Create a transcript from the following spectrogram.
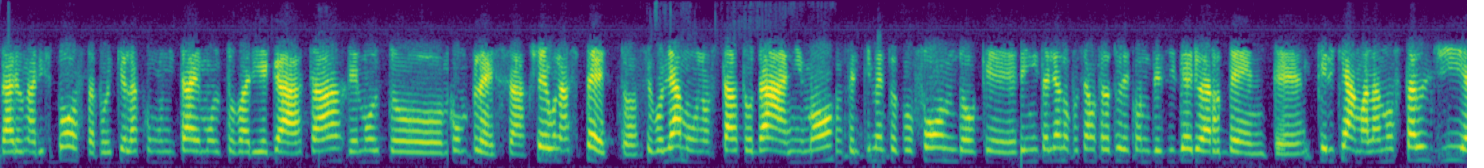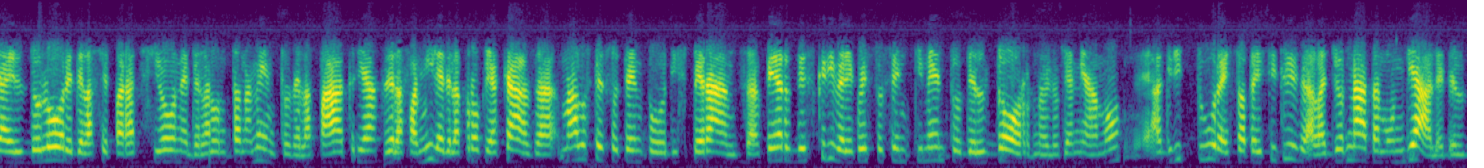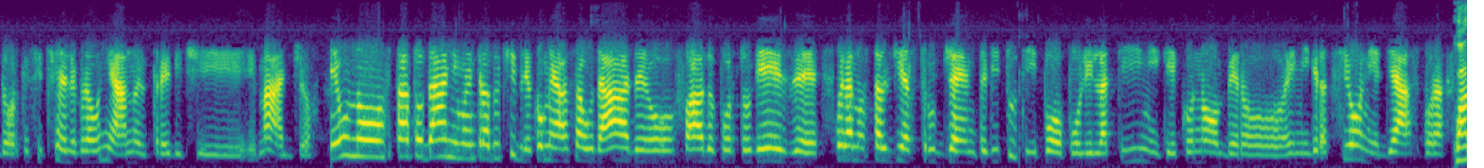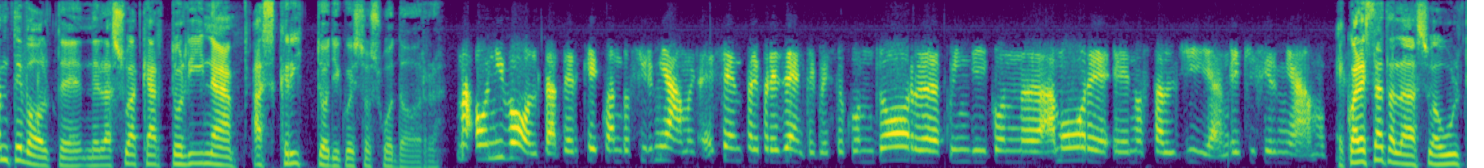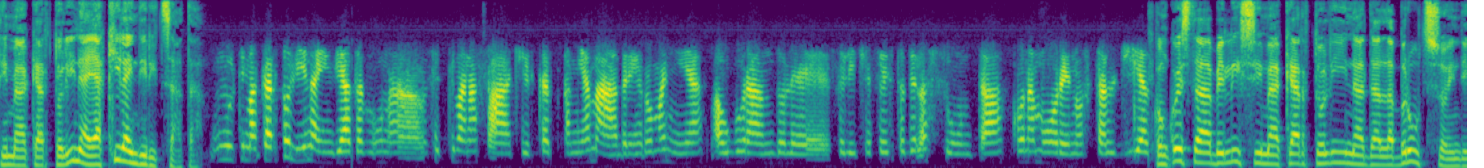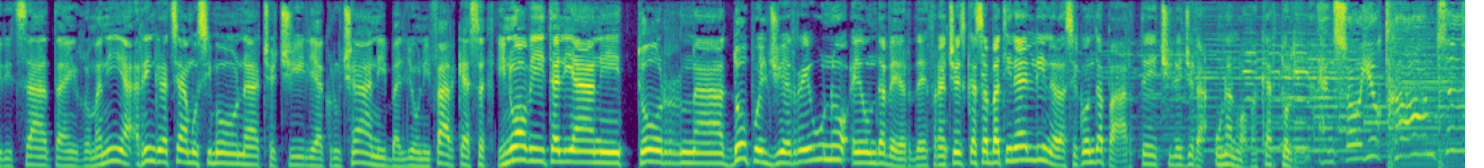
Dare una risposta poiché la comunità è molto variegata ed è molto complessa. C'è un aspetto, se vogliamo uno stato d'animo, un sentimento profondo che in italiano possiamo tradurre con desiderio ardente, che richiama la nostalgia e il dolore della separazione, dell'allontanamento della patria, della famiglia, della propria casa, ma allo stesso tempo di speranza. Per descrivere questo sentimento del DOR, noi lo chiamiamo, addirittura è stata istituita la giornata mondiale del DOR che si celebra ogni anno il 13 maggio. È uno stato d'animo intraducibile come a saudade o fado portoghese, quella nostalgia struggente di tutti i popoli latini che conobbero emigrazioni e diaspora. Quante volte nella sua cartolina ha scritto di questo suo Dor? Ma ogni volta perché quando firmiamo è sempre presente questo condor, quindi con amore e nostalgia e ci firmiamo. E qual è stata la sua ultima cartolina e a chi l'ha indirizzata? L'ultima cartolina inviata una settimana fa circa a mia madre in Romania augurandole felice festa dell'Assunta con amore e nostalgia. Con questa bellissima cartolina dall'Abruzzo indirizzata in Romania ringraziamo Simona, Cecilia Cruciani, Baglioni Farcas. I nuovi italiani torna dopo il GR1 e Onda Verde. Francesca Sabatinelli nella seconda parte ci leggerà una nuova cartolina. And so you come to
